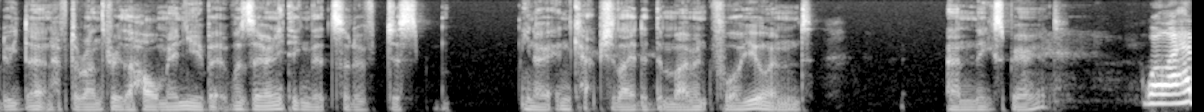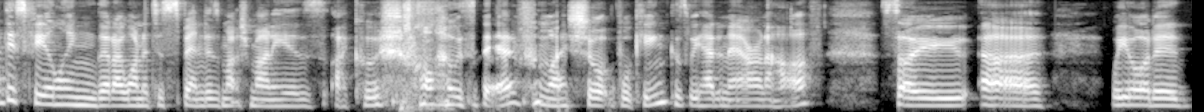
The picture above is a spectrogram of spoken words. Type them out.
we don't have to run through the whole menu, but was there anything that sort of just, you know, encapsulated the moment for you and and the experience? Well, I had this feeling that I wanted to spend as much money as I could while I was there for my short booking because we had an hour and a half. So uh, we ordered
